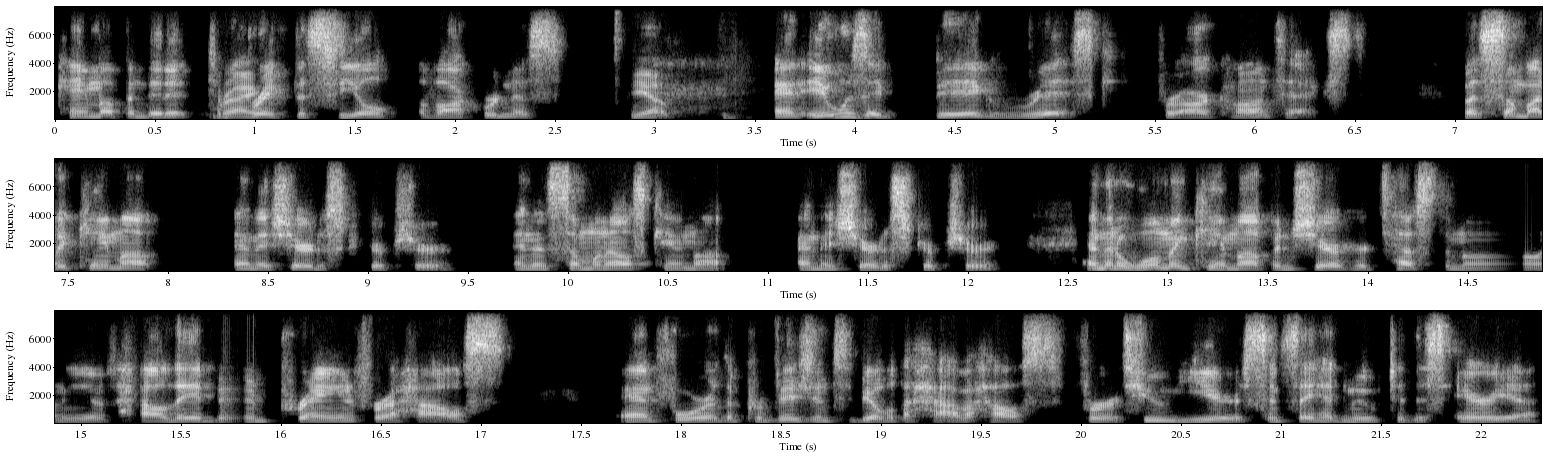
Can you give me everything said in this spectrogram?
came up and did it to right. break the seal of awkwardness. Yep. And it was a big risk for our context. But somebody came up and they shared a scripture. And then someone else came up and they shared a scripture. And then a woman came up and shared her testimony of how they had been praying for a house and for the provision to be able to have a house for two years since they had moved to this area.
